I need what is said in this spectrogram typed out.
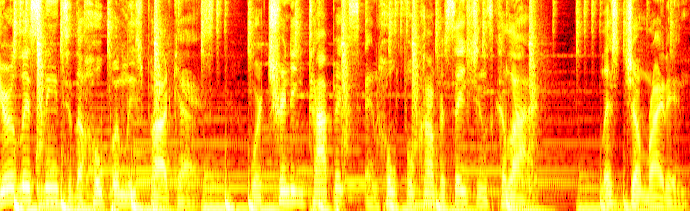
You're listening to the Hope Unleashed podcast, where trending topics and hopeful conversations collide. Let's jump right in.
